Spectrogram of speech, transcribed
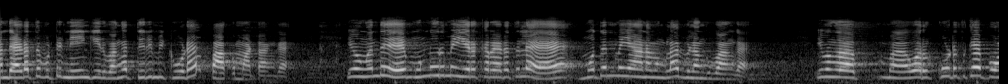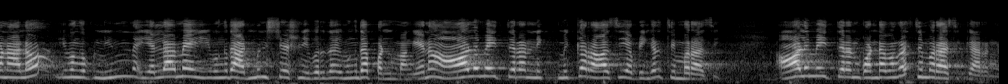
அந்த இடத்த விட்டு நீங்கிடுவாங்க திரும்பி கூட பார்க்க மாட்டாங்க. இவங்க வந்து முன்னுரிமை இருக்கிற இடத்துல முதன்மையானவங்களாக விளங்குவாங்க. இவங்க ஒரு கூட்டத்துக்கே போனாலும் இவங்க நின்று எல்லாமே இவங்க தான் அட்மினிஸ்ட்ரேஷன் இவர் தான் இவங்க தான் பண்ணுவாங்க. ஏன்னா ஆளுமை திறன் மிக்க ராசி அப்படிங்கிறது சிம்மராசி. ஆளுமை திறன் கொண்டவங்க சிம்மராசிக்காரங்க.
